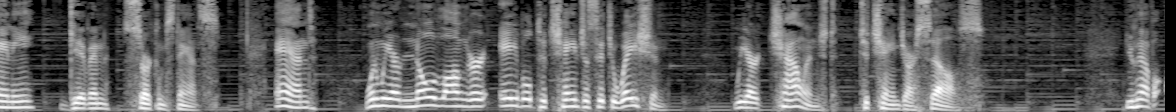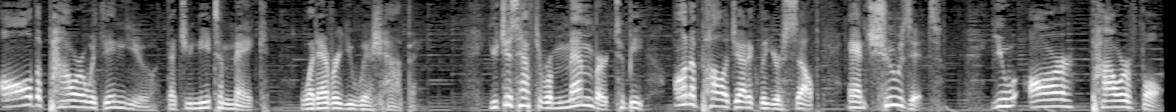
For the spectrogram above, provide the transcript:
any given circumstance. And when we are no longer able to change a situation, we are challenged to change ourselves. You have all the power within you that you need to make whatever you wish happen. You just have to remember to be unapologetically yourself and choose it. You are powerful.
